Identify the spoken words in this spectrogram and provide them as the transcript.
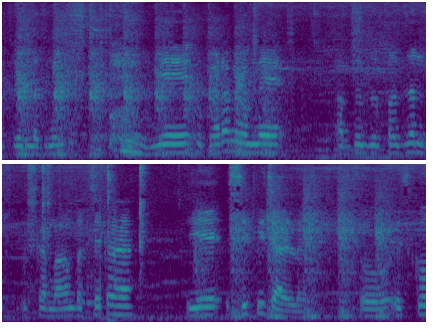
फरीद मदनी ये उकाड़ा में हमने अब्दुल फजल, उसका नाम बच्चे का है, ये सीपी चाइल्ड है। तो इसको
